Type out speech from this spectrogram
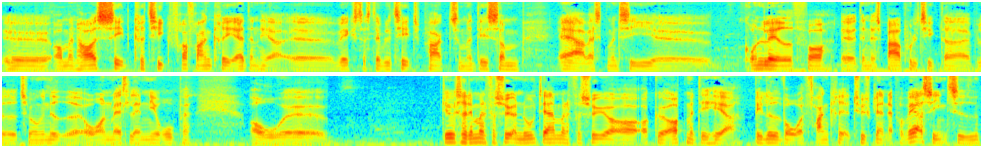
Øh, og man har også set kritik fra Frankrig af den her øh, vækst- og stabilitetspagt, som er det, som er, hvad skal man sige, øh, grundlaget for øh, den her sparepolitik, der er blevet tvunget ned øh, over en masse lande i Europa. Og øh, det er jo så det, man forsøger nu, det er, at man forsøger at, at gøre op med det her billede, hvor Frankrig og Tyskland er på hver sin side,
